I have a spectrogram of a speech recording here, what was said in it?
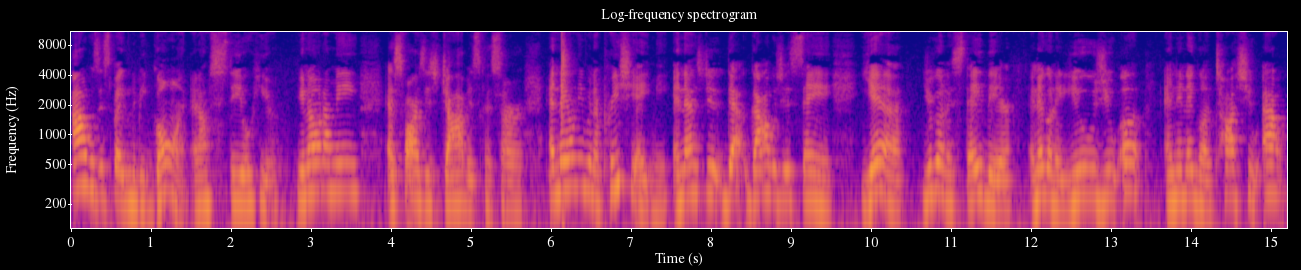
I was expecting to be gone, and I'm still here. You know what I mean? As far as this job is concerned, and they don't even appreciate me. And that's just that God was just saying, yeah, you're gonna stay there, and they're gonna use you up, and then they're gonna toss you out.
